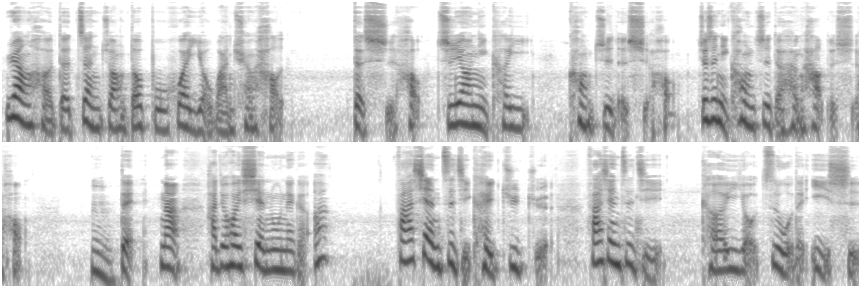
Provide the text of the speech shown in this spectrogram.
任何的症状都不会有完全好的时候，只有你可以控制的时候，就是你控制的很好的时候。嗯，对，那他就会陷入那个啊，发现自己可以拒绝，发现自己可以有自我的意识，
